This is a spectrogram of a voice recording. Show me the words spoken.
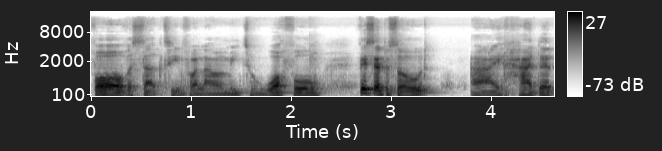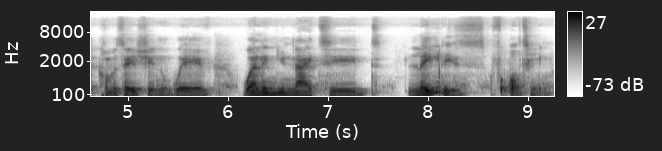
for the Circ team for allowing me to waffle. This episode, I had a conversation with Welling United ladies football team.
